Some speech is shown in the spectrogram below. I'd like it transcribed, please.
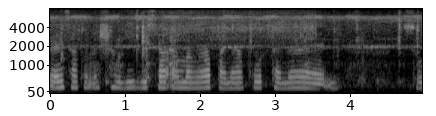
guys, ato na siyang gigisa ang mga panakot tanan. So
